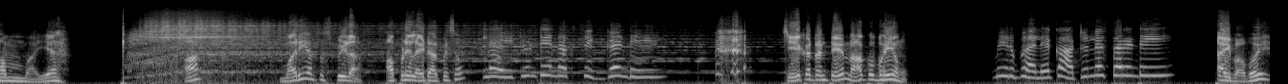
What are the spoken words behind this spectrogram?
అమ్మయ్యా. ఆ? మరీ అంత స్పీడా? అప్పుడే లైట్ ఆర్పేశావు? లైట్ ఉంటే నాకు సిగ్గండి. చీకటంటే నాకు భయం. మీరు భలే కార్టూన్లు వేస్తారండి. అయ్ బాబోయ్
